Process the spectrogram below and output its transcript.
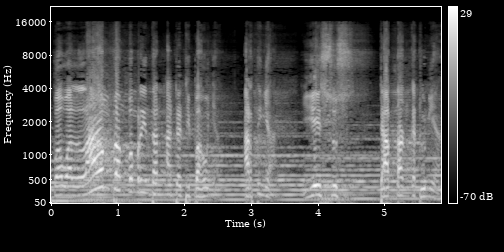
bahwa lambang pemerintahan ada di bahunya. Artinya, Yesus datang ke dunia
